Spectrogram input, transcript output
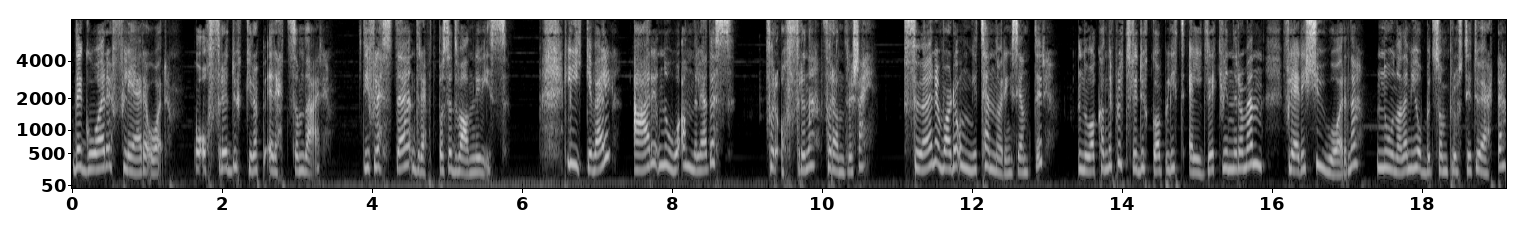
Det går flere år, og offeret dukker opp rett som det er. De fleste drept på sedvanlig vis. Likevel er noe annerledes, for ofrene forandrer seg. Før var det unge tenåringsjenter. Nå kan det plutselig dukke opp litt eldre kvinner og menn, flere i 20-årene, noen av dem jobbet som prostituerte,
